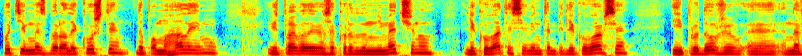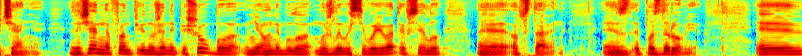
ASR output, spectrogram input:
Потім ми збирали кошти, допомагали йому, відправили його за кордон в Німеччину лікуватися. Він там підлікувався і продовжив е, навчання. Звичайно, на фронт він вже не пішов, бо в нього не було можливості воювати в силу е, обставин е, по здоров'ю. Е,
